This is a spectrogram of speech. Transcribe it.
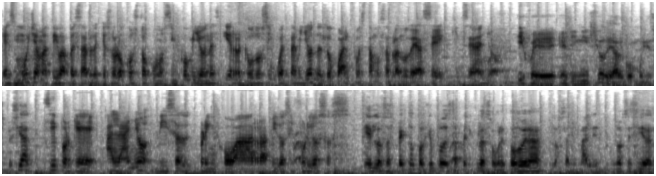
es muy llamativa a pesar de que solo costó como 5 millones y recaudó 50 millones, lo cual pues estamos hablando de hace 15 años. Y fue el inicio de algo muy especial. Sí, porque al año Diesel brincó a Rápidos y Furiosos. En los aspectos, por ejemplo, de esta película, sobre todo eran los animales. No sé si eran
